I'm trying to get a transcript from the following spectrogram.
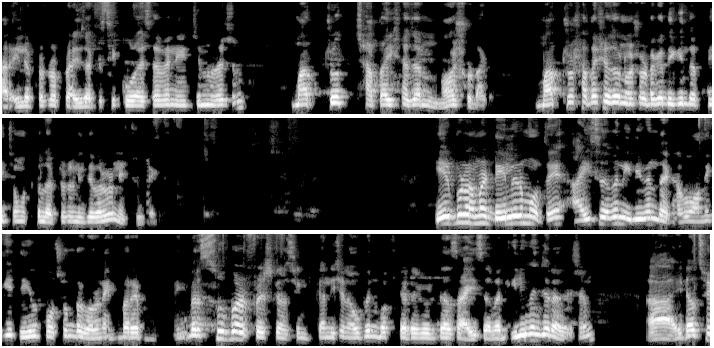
আর এই ল্যাপটপটার প্রাইস রাখতেছি core i seven eight generation মাত্র সাতাইশ হাজার নয়শো টাকা। মাত্র সাতাইশ হাজার নয়শো টাকা দিয়ে কিন্তু আপনি চমৎকার ল্যাপটপটা নিতে পারবেন নিশ্চয় থেকে এরপর আমরা ডেলের মধ্যে আই সেভেন ইলেভেন দেখাবো। অনেকেই ডেল পছন্দ করেন। একবারে একবারে super fresh condition open box ক্যাটাগরিতে আছে আই সেভেন ইলেভেন জেনারেশন এটা হচ্ছে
